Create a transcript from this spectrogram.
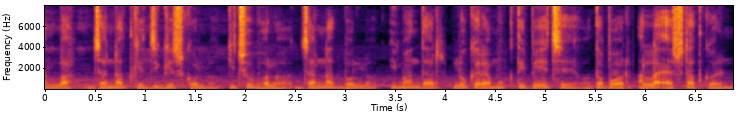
আল্লাহ জান্নাতকে জিজ্ঞেস করল, কিছু বলো, জান্নাত বলল ইমানদার লোকেরা মুক্তি পেয়েছে, অতপর আল্লাহ এসরাত করেন,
